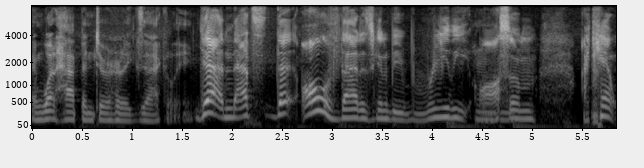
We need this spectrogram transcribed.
and what happened to her exactly. Yeah and that's that all of that is gonna be really Mm-hmm. awesome i can't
